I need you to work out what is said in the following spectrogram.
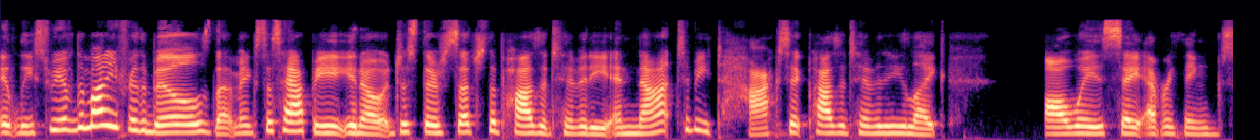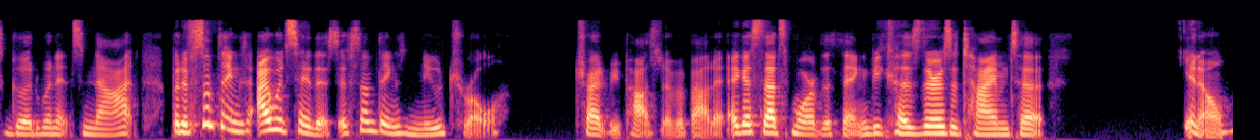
at least we have the money for the bills. That makes us happy. You know just there's such the positivity and not to be toxic positivity like always say everything's good when it's not. But if something's i would say this if something's neutral try to be positive about it. I guess that's more of the thing because there's a time to you know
